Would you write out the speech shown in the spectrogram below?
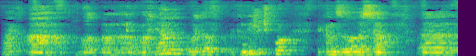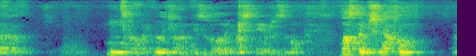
Так? А Вахнянин видав книжечку, яка називалася е, вилетіла мені з голови, я вже забув. Пластовим шляхом. Е,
